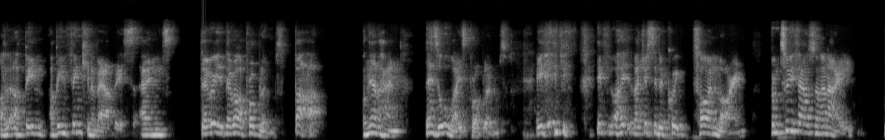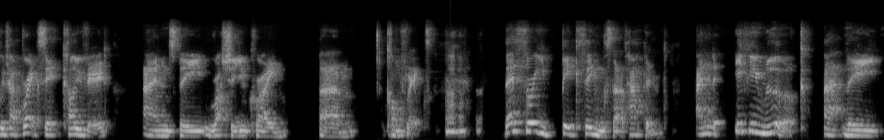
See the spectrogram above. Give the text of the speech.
I, have been I've been thinking about this, and there is, there are problems. But on the other hand, there's always problems. If, if I, I just did a quick timeline from 2008, we've had Brexit, COVID, and the Russia Ukraine um, conflict. Uh-huh. They're three big things that have happened. And if you look at the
